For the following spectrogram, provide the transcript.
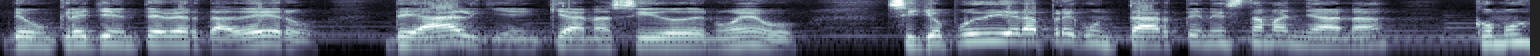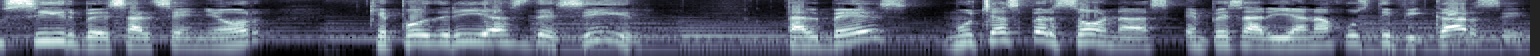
de un creyente verdadero, de alguien que ha nacido de nuevo. Si yo pudiera preguntarte en esta mañana, ¿cómo sirves al Señor? ¿Qué podrías decir? Tal vez muchas personas empezarían a justificarse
